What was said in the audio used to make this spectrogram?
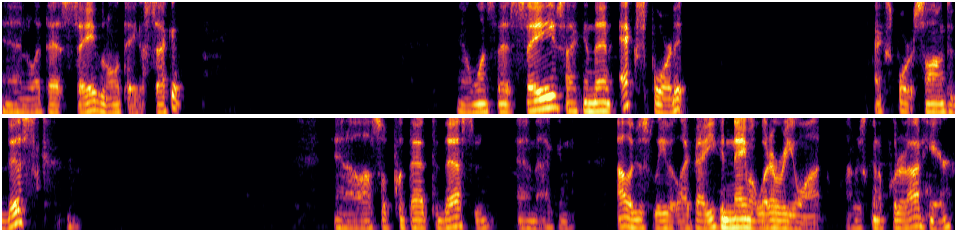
And let that save and it'll take a second. And once that saves I can then export it. Export song to disk. And I'll also put that to desk and I can I'll just leave it like that. You can name it whatever you want. I'm just going to put it on here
